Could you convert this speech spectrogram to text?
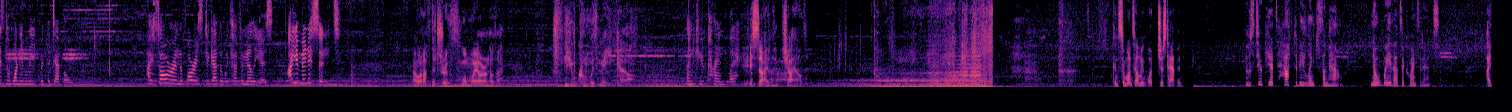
is the one in league with the devil. I saw her in the forest together with her familiars. I am innocent. I will have the truth, one way or another. You come with me, girl. Thank you kindly. Be silent, child. Can someone tell me what just happened? Those two kids have to be linked somehow. No way that's a coincidence. I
